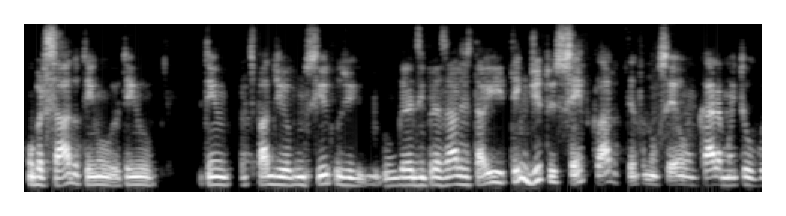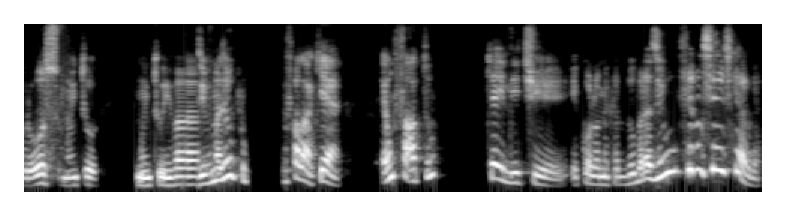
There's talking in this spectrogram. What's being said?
conversado, eu tenho, eu tenho, eu tenho participado de alguns círculos de, grandes empresários e tal, e tenho dito isso sempre, claro, tento não ser um cara muito grosso, muito, muito invasivo, mas eu procuro falar que é, é um fato que a elite econômica do Brasil financia a esquerda,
